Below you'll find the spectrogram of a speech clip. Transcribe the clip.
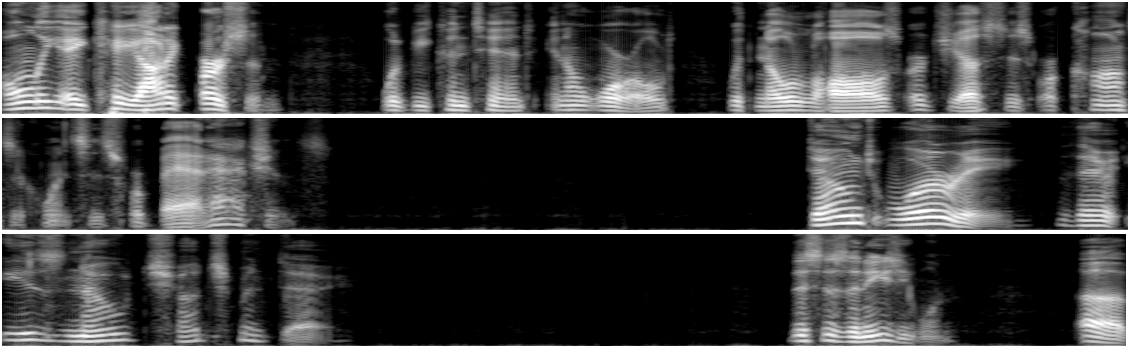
Only a chaotic person would be content in a world with no laws or justice or consequences for bad actions. Don't worry, there is no judgment day. This is an easy one. Uh,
